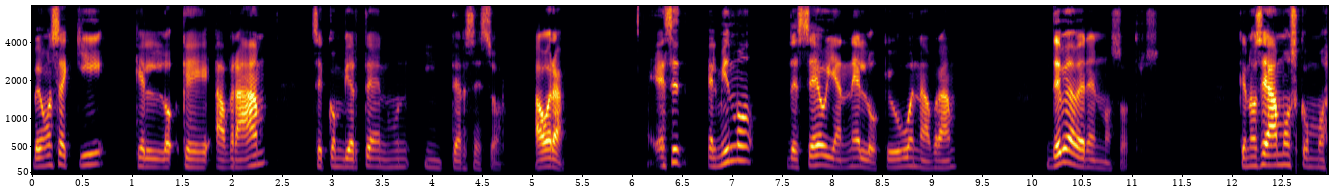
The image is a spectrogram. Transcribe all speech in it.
vemos aquí que, lo, que Abraham se convierte en un intercesor. Ahora, ese, el mismo deseo y anhelo que hubo en Abraham debe haber en nosotros. Que no seamos como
